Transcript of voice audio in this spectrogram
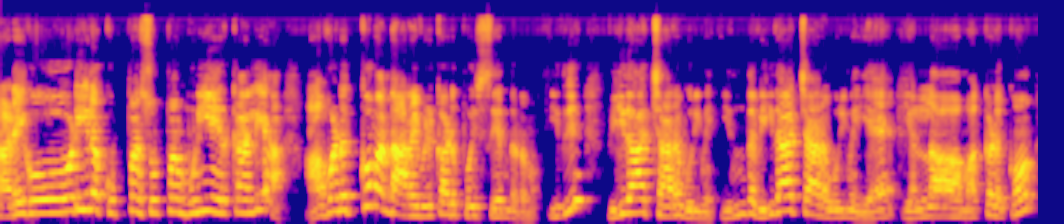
கடைகோடியில குப்பம் சுப்பம் முனிய இருக்கான் இல்லையா? அவனுக்கும் அந்த அரை விழுக்காடு போய் சேர்ந்துடணும். இது விகிதாச்சார உரிமை. இந்த விகிதாச்சார உரிமையை எல்லா மக்களுக்கும்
